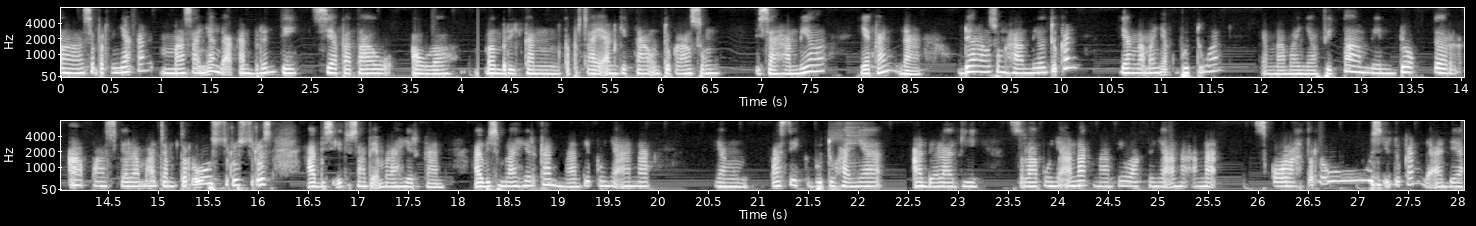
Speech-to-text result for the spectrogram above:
eh, sepertinya kan masanya nggak akan berhenti siapa tahu Allah memberikan kepercayaan kita untuk langsung bisa hamil ya kan nah udah langsung hamil tuh kan yang namanya kebutuhan yang namanya vitamin dokter apa segala macam terus terus terus habis itu sampai melahirkan habis melahirkan nanti punya anak yang pasti kebutuhannya ada lagi setelah punya anak nanti waktunya anak-anak sekolah terus itu kan nggak ada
